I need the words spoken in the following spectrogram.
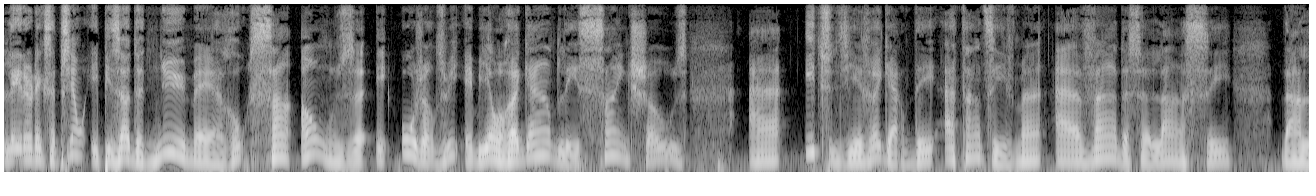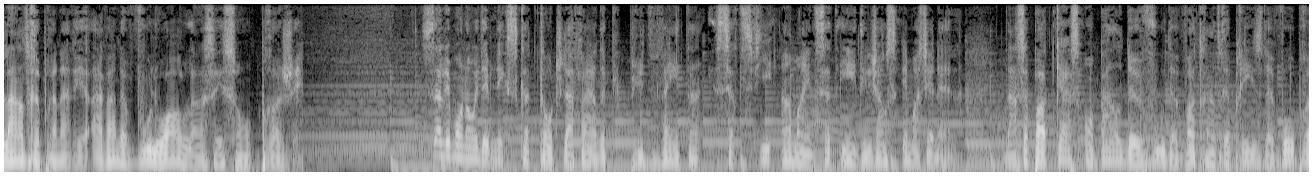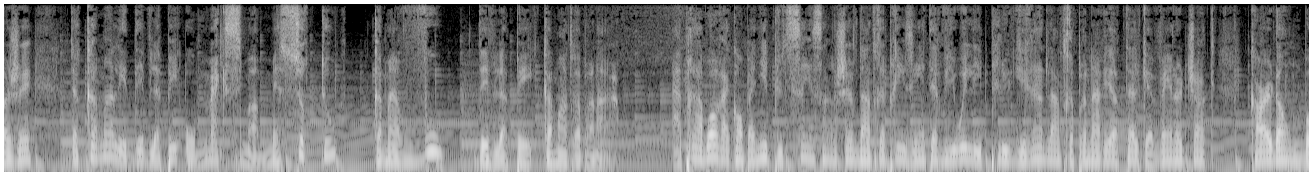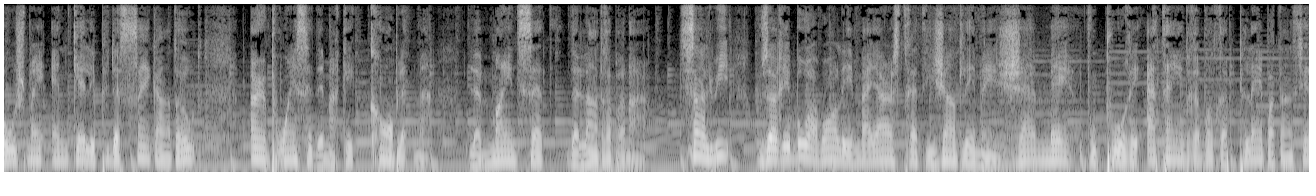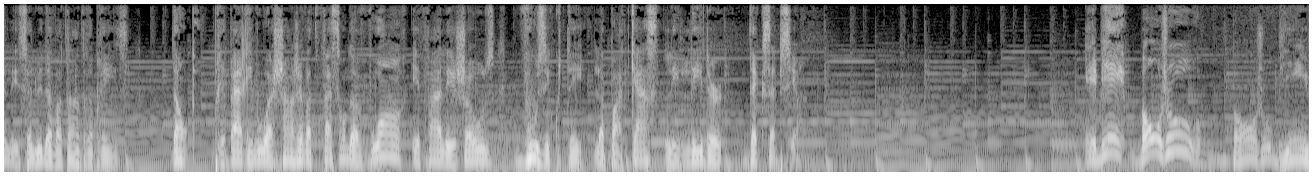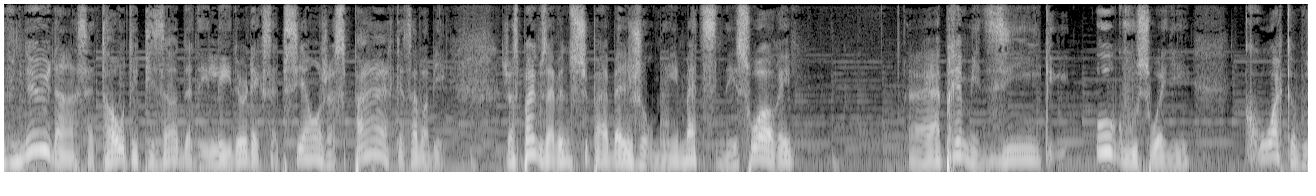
Leader d'exception, épisode numéro 111. Et aujourd'hui, eh bien, on regarde les cinq choses à étudier, regarder attentivement avant de se lancer dans l'entrepreneuriat, avant de vouloir lancer son projet. Salut, mon nom est Dominique Scott, coach d'affaires depuis plus de 20 ans, certifié en mindset et intelligence émotionnelle. Dans ce podcast, on parle de vous, de votre entreprise, de vos projets, de comment les développer au maximum, mais surtout comment vous développer comme entrepreneur. Après avoir accompagné plus de 500 chefs d'entreprise et interviewé les plus grands de l'entrepreneuriat tels que Vaynerchuk, Cardone, Beauchemin, Enkel et plus de 50 autres, un point s'est démarqué complètement, le mindset de l'entrepreneur. Sans lui, vous aurez beau avoir les meilleures stratégies entre les mains, jamais vous pourrez atteindre votre plein potentiel et celui de votre entreprise. Donc, préparez-vous à changer votre façon de voir et faire les choses. Vous écoutez le podcast Les Leaders d'Exception. Eh bien, bonjour, bonjour, bienvenue dans cet autre épisode des Leaders d'Exception. J'espère que ça va bien. J'espère que vous avez une super belle journée, matinée, soirée, euh, après-midi, où que vous soyez, quoi que vous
